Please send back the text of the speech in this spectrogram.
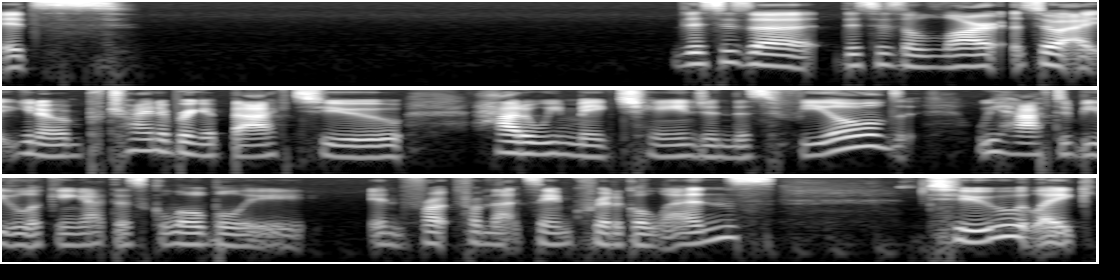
it's this is a this is a large so i you know trying to bring it back to how do we make change in this field? We have to be looking at this globally in front from that same critical lens too like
